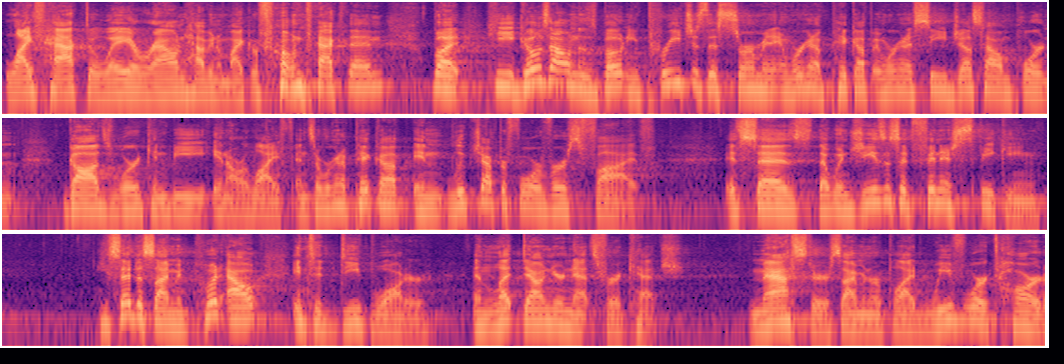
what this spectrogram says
life hacked a way around having a microphone back then. But he goes out on his boat and he preaches this sermon, and we're going to pick up and we're going to see just how important God's word can be in our life. And so we're going to pick up in Luke chapter 4, verse 5. It says that when Jesus had finished speaking, he said to Simon, Put out into deep water and let down your nets for a catch. Master, Simon replied, We've worked hard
